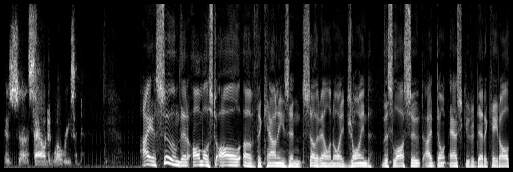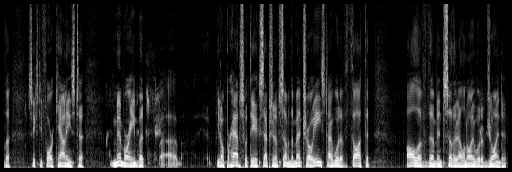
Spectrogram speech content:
is uh, sound and well reasoned. I assume that almost all of the counties in southern Illinois joined this lawsuit. I don't ask you to dedicate all the 64 counties to memory, but uh, you know, perhaps with the exception of some of the Metro East, I would have thought that all of them in southern Illinois would have joined it.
